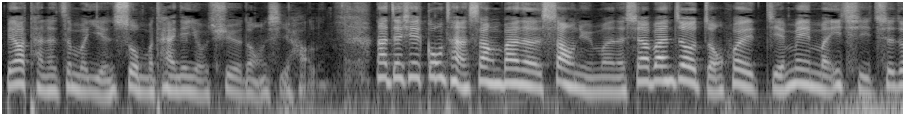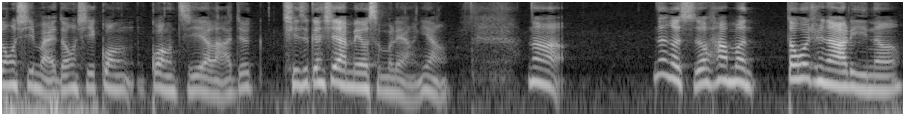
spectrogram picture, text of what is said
不要谈的这么严肃，我们谈一点有趣的东西好了。那这些工厂上班的少女们呢？下班之后总会姐妹们一起吃东西、买东西、逛逛街啦。就其实跟现在没有什么两样。那那个时候他们都会去哪里呢？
